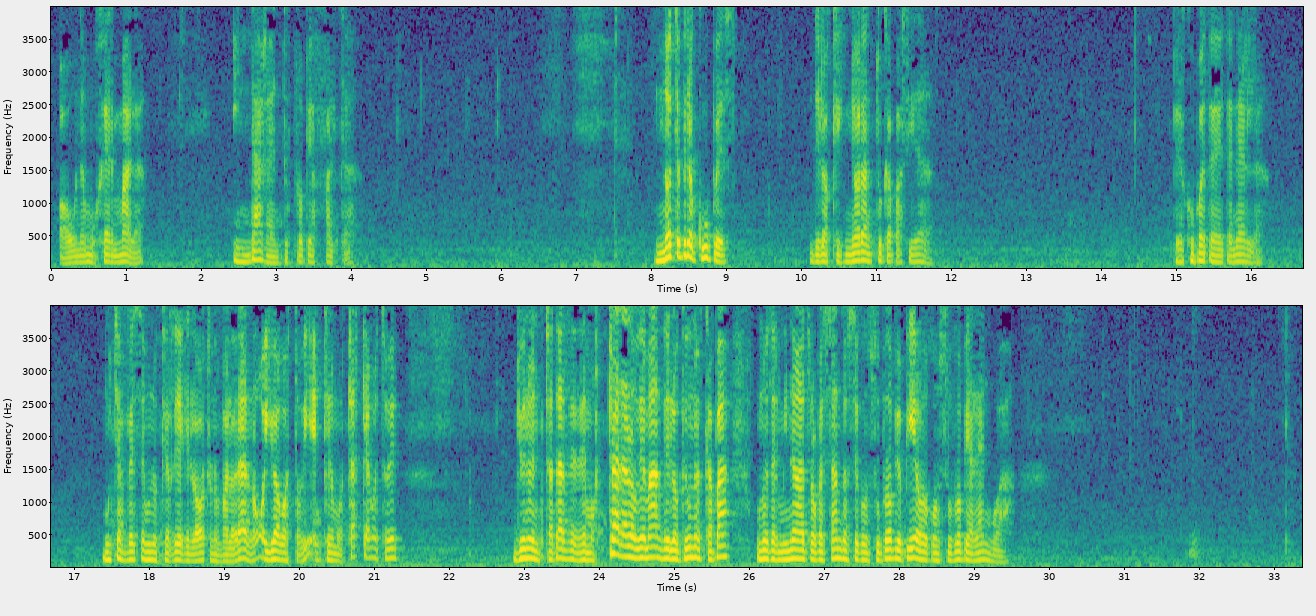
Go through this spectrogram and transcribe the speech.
o una mujer mala, indaga en tus propias faltas. No te preocupes de los que ignoran tu capacidad. Preocúpate de tenerla. Muchas veces uno querría que los otros nos valoraran. No, yo hago esto bien, quiero mostrar que hago esto bien. Y uno en tratar de demostrar a los demás de lo que uno es capaz, uno terminaba tropezándose con su propio pie o con su propia lengua.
